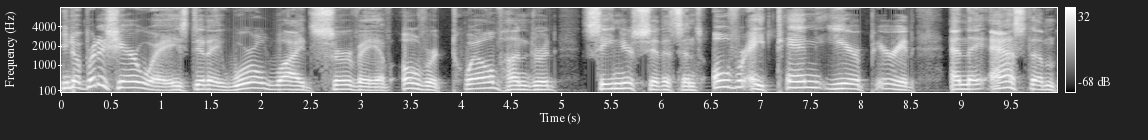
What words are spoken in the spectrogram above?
You know, British Airways did a worldwide survey of over 1,200 senior citizens over a 10 year period, and they asked them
